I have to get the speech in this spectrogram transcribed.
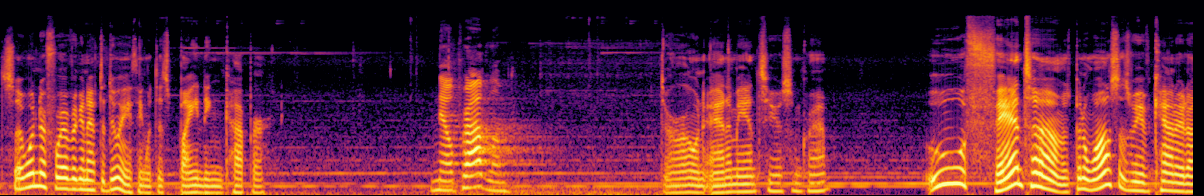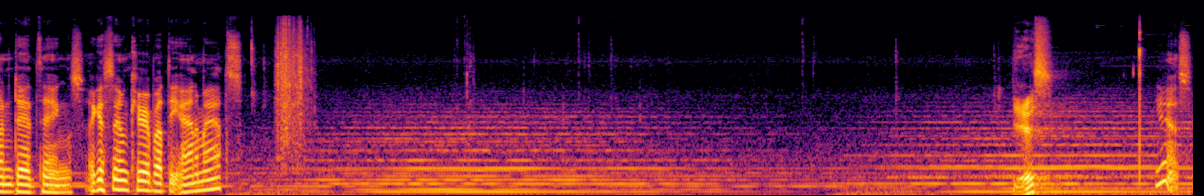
So I wonder if we're ever going to have to do anything with this binding copper. No problem. Do our own animancy or some crap? Ooh, a phantom! It's been a while since we have countered undead things. I guess they don't care about the animats? Yes? Yes.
